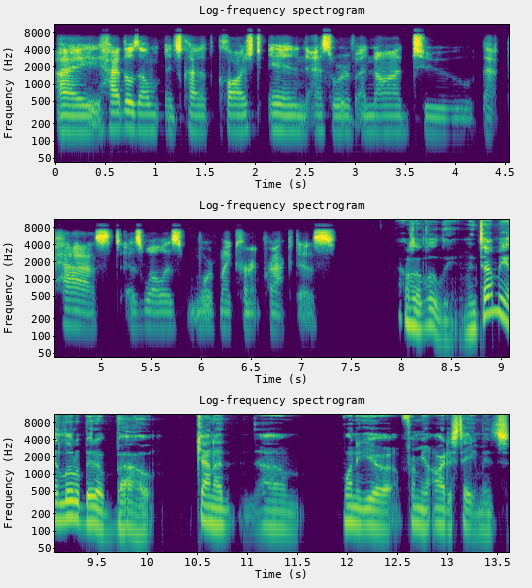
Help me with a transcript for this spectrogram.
I had those elements kind of collaged in as sort of a nod to that past as well as more of my current practice. Absolutely. I mean, tell me a little bit about kind of um, one of your from your artist statements.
